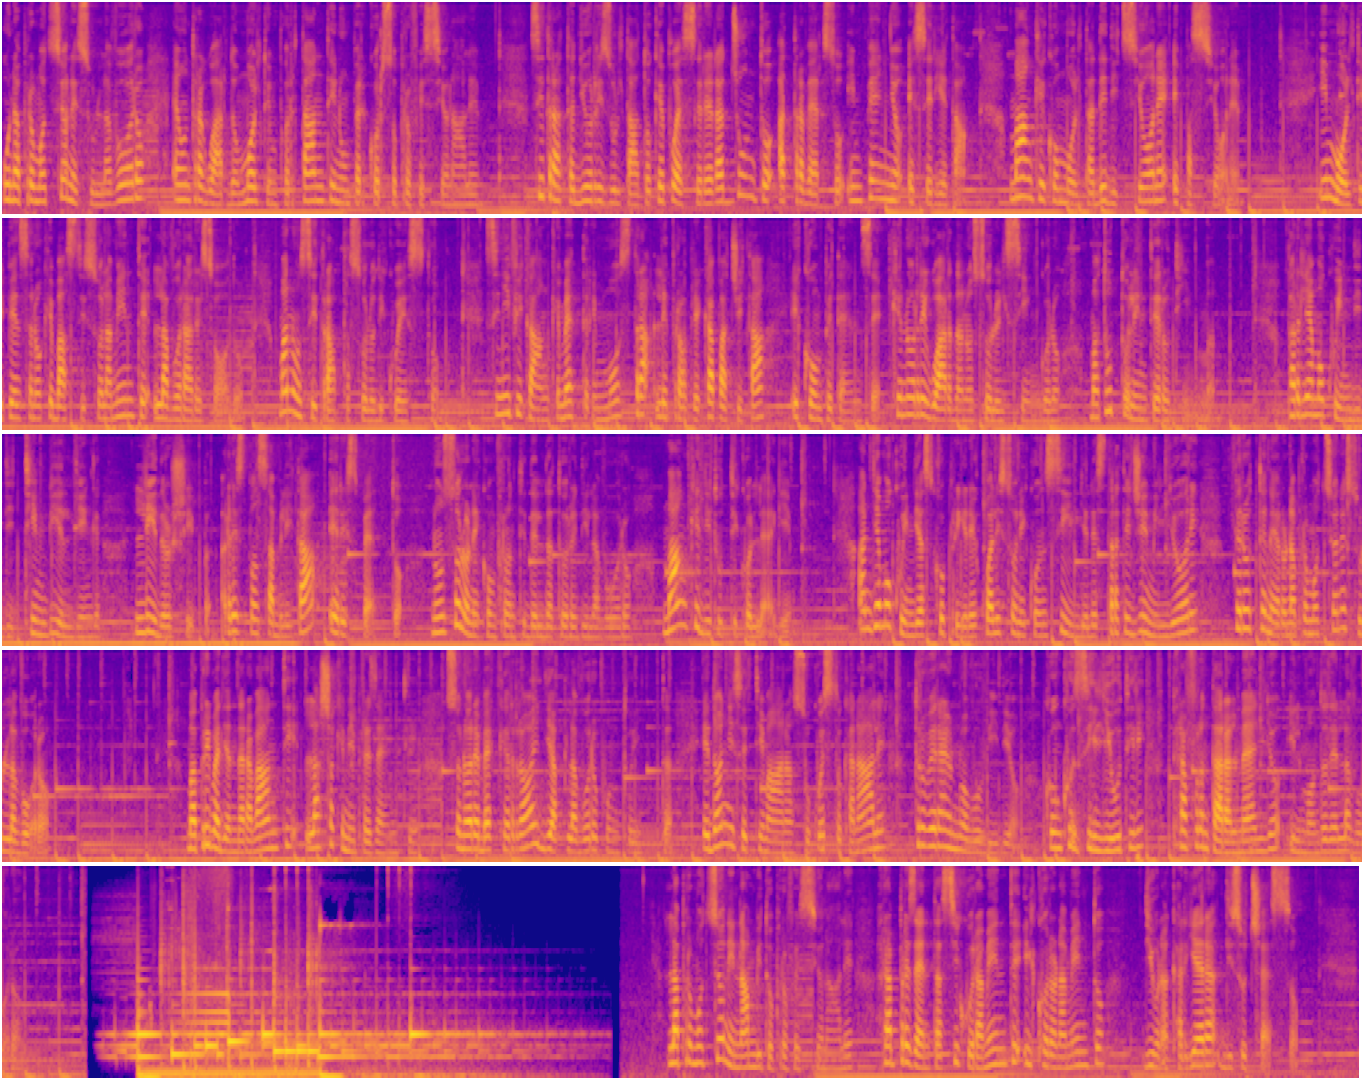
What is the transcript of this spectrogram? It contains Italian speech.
Una promozione sul lavoro è un traguardo molto importante in un percorso professionale. Si tratta di un risultato che può essere raggiunto attraverso impegno e serietà, ma anche con molta dedizione e passione. In molti pensano che basti solamente lavorare sodo, ma non si tratta solo di questo. Significa anche mettere in mostra le proprie capacità e competenze, che non riguardano solo il singolo, ma tutto l'intero team. Parliamo quindi di team building, leadership, responsabilità e rispetto, non solo nei confronti del datore di lavoro, ma anche di tutti i colleghi. Andiamo quindi a scoprire quali sono i consigli e le strategie migliori per ottenere una promozione sul lavoro. Ma prima di andare avanti, lascia che mi presenti. Sono Rebecca Roy di applavoro.it ed ogni settimana su questo canale troverai un nuovo video con consigli utili per affrontare al meglio il mondo del lavoro. La promozione in ambito professionale rappresenta sicuramente il coronamento di una carriera di successo.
